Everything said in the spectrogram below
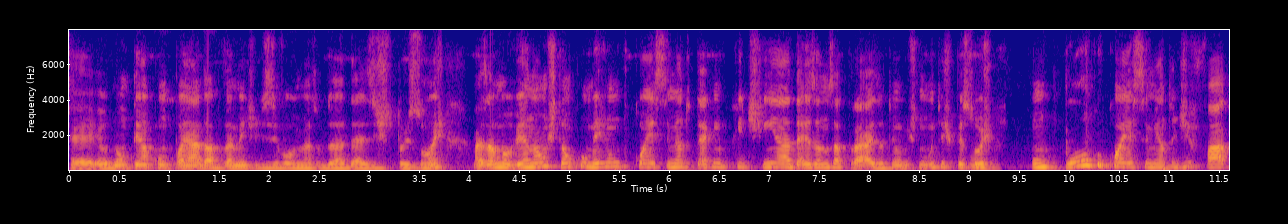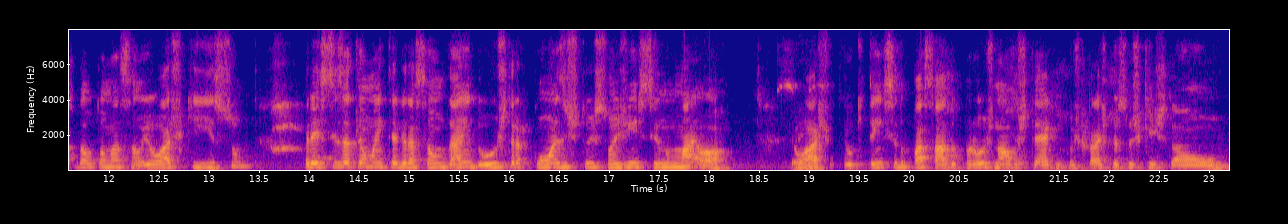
é, eu não tenho acompanhado, obviamente, o desenvolvimento da, das instituições, mas, ao meu ver, não estão com o mesmo conhecimento técnico que tinha há 10 anos atrás. Eu tenho visto muitas pessoas uhum um pouco conhecimento de fato da automação. E eu acho que isso precisa ter uma integração da indústria com as instituições de ensino maior. Sim. Eu acho que o que tem sido passado para os novos técnicos, para as pessoas que estão,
